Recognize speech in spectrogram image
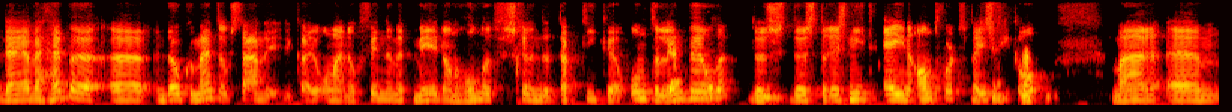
de- ja, we hebben eh, een document ook staan, die, die kan je online ook vinden, met meer dan 100 verschillende tactieken om te linkbeelden. Dus, dus er is niet één antwoord specifiek op. Maar ehm,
